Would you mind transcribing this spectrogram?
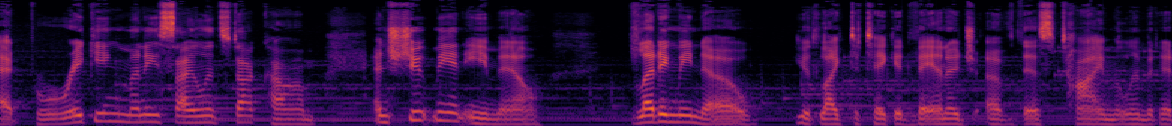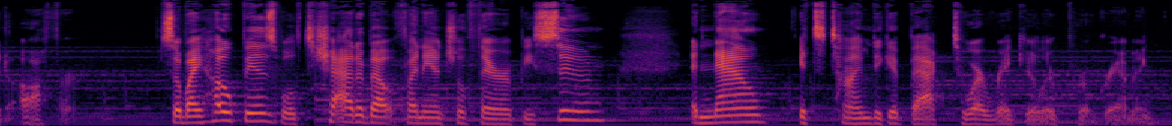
at breakingmoneysilence.com and shoot me an email letting me know you'd like to take advantage of this time limited offer. So, my hope is we'll chat about financial therapy soon. And now it's time to get back to our regular programming.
